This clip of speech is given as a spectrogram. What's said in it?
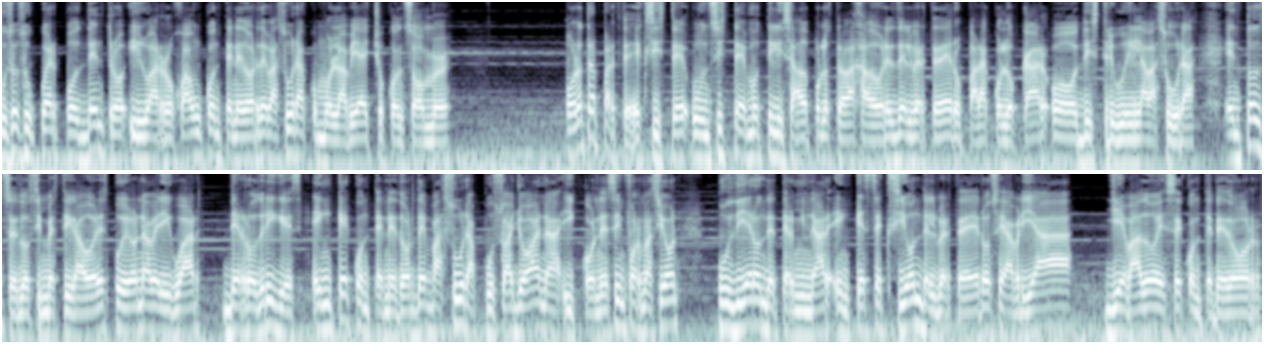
puso su cuerpo dentro y lo arrojó a un contenedor de basura como lo había hecho con Sommer. Por otra parte, existe un sistema utilizado por los trabajadores del vertedero para colocar o distribuir la basura. Entonces los investigadores pudieron averiguar de Rodríguez en qué contenedor de basura puso a Joana y con esa información pudieron determinar en qué sección del vertedero se habría llevado ese contenedor.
